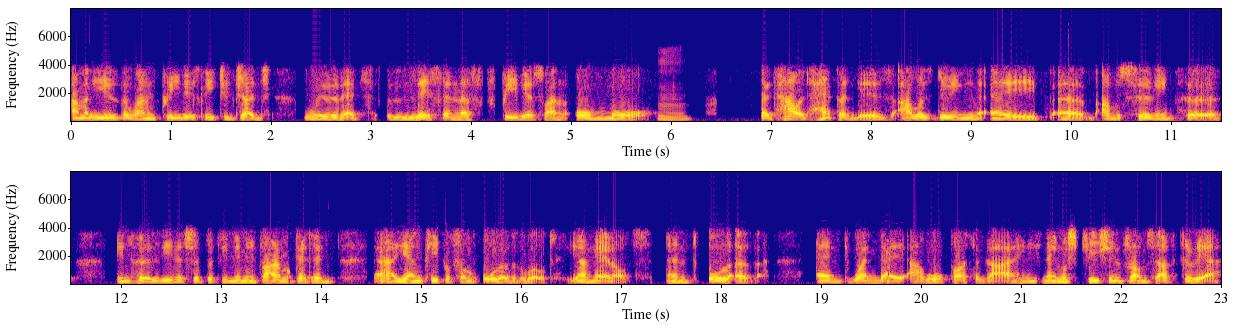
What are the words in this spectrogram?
I'm going to use the one previously to judge whether that's less than the previous one or more. But how it happened is I was doing a, uh, I was serving her in her leadership within an environment that had uh, young people from all over the world, young adults, and all over. And one day I walked past a guy, and his name was Kushin from South Korea.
